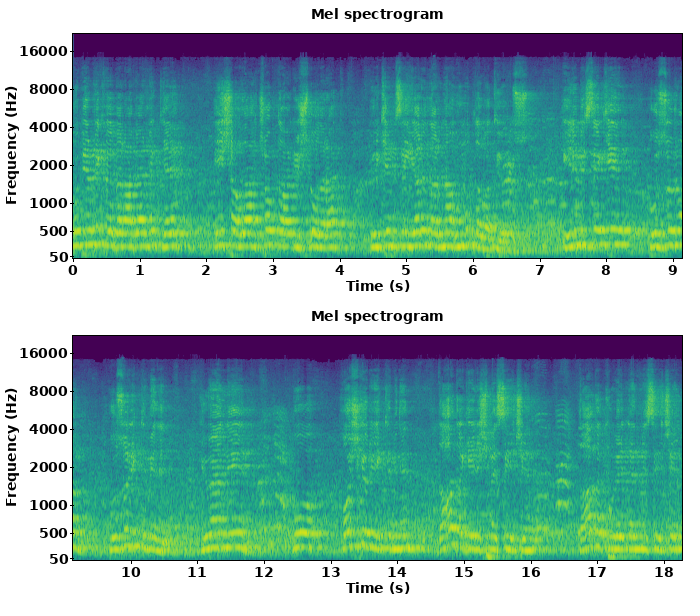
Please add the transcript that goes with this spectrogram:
Bu birlik ve beraberlikle inşallah çok daha güçlü olarak ülkemizin yarınlarına umutla bakıyoruz. İlimizdeki huzurun, huzur ikliminin, güvenliğin, bu hoşgörü ikliminin daha da gelişmesi için, daha da kuvvetlenmesi için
